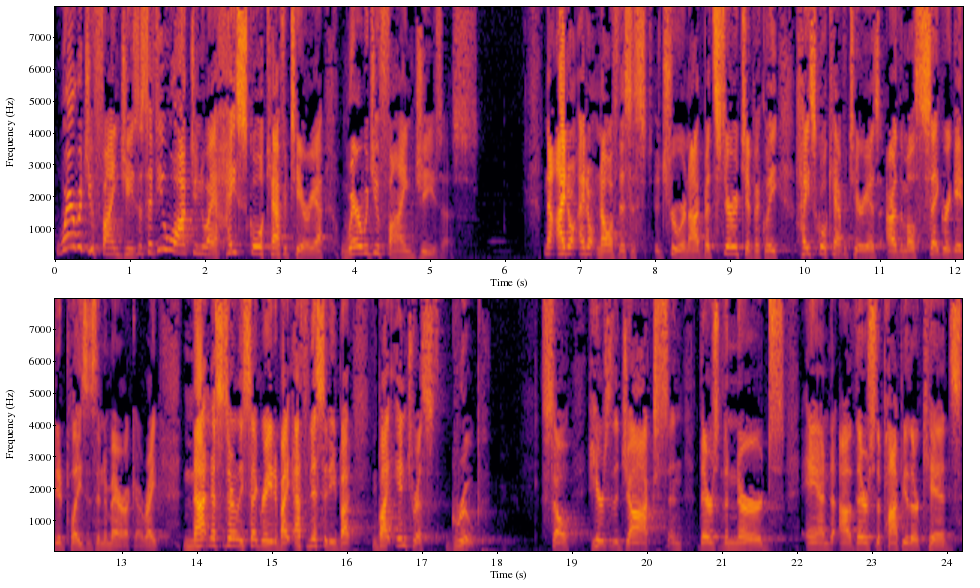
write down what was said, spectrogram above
Where would you find Jesus? If you walked into a high school cafeteria, where would you find Jesus? Now, I don't, I don't know if this is true or not, but stereotypically, high school cafeterias are the most segregated places in America, right? Not necessarily segregated by ethnicity, but by interest group. So here's the jocks, and there's the nerds, and uh, there's the popular kids,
